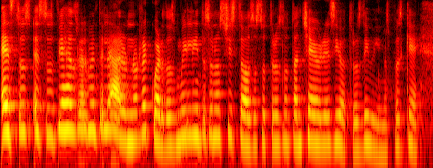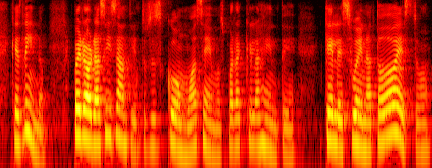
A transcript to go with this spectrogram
estos, estos viajes realmente le dan unos recuerdos muy lindos, unos chistosos, otros no tan chéveres y otros divinos, pues que, que es lindo. Pero ahora sí, Santi, entonces, ¿cómo hacemos para que la gente que le suena todo esto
